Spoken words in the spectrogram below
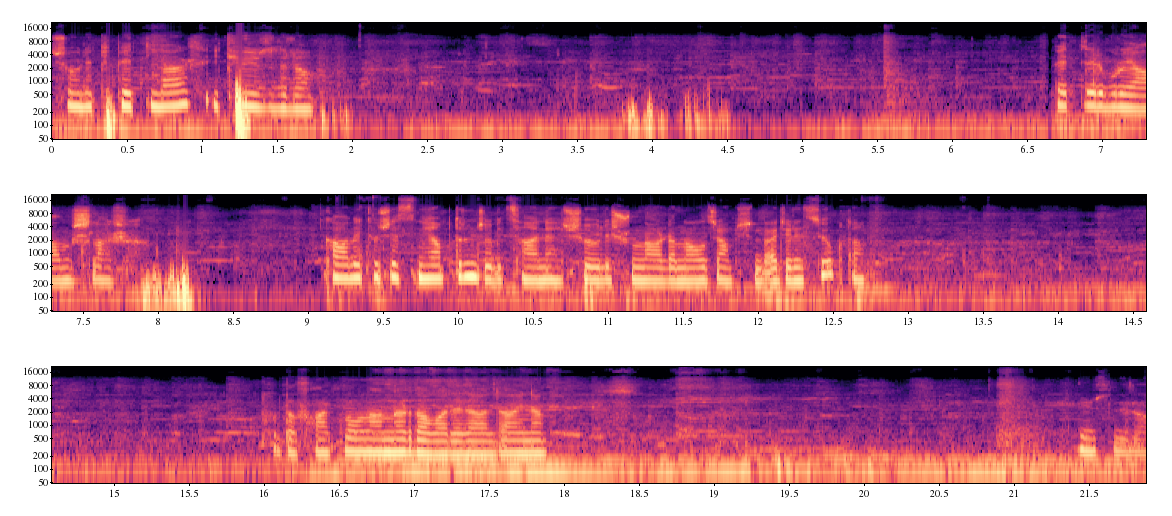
Şöyle pipetler 200 lira. Petleri buraya almışlar. Kahve köşesini yaptırınca bir tane şöyle şunlardan alacağım. Şimdi acelesi yok da. Burada farklı olanları da var herhalde aynen. 100 lira.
